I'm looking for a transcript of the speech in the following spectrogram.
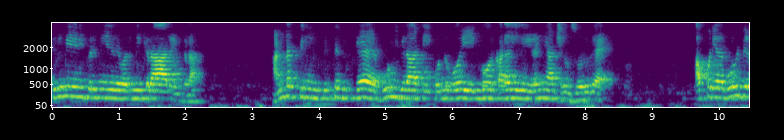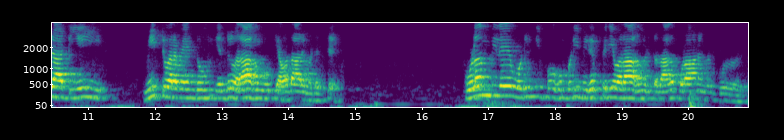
திருமேனி பெருமையிலே வர்ணிக்கிறார் என்கிறார். அண்டத்தின் பித்திருக்க பூமி பிராட்டியை கொண்டு போய் எங்கோ ஒரு கடலிலே இரண்யாட்சிகள் சொருக. அப்படி அந்த பூமி பிராட்டியை மீட்டு வர வேண்டும் என்று வராகமூர்த்தி அவதாரம் எடுத்து குழம்பிலே ஒடுங்கி போகும்படி மிகப்பெரிய வராகம் எடுத்ததாக புராணங்கள் கூறுகிறது.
